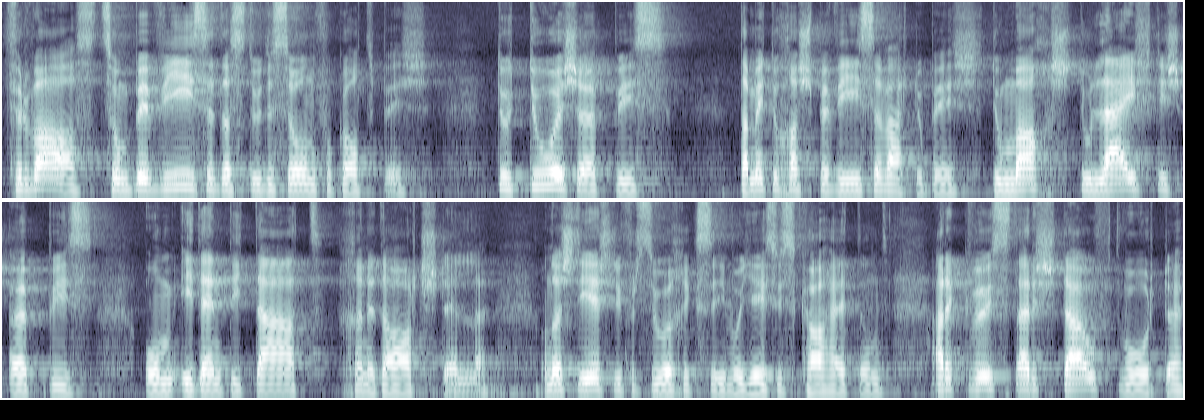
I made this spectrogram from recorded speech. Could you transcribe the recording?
für was? Zum beweisen, dass du der Sohn von Gott bist. Du tust etwas, damit du kannst beweisen, wer du bist. Du machst, du leistest etwas, um Identität darzustellen. Und das war die erste Versuchung, die Jesus hatte. Und er hat gewusst, er ist getauft worden.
